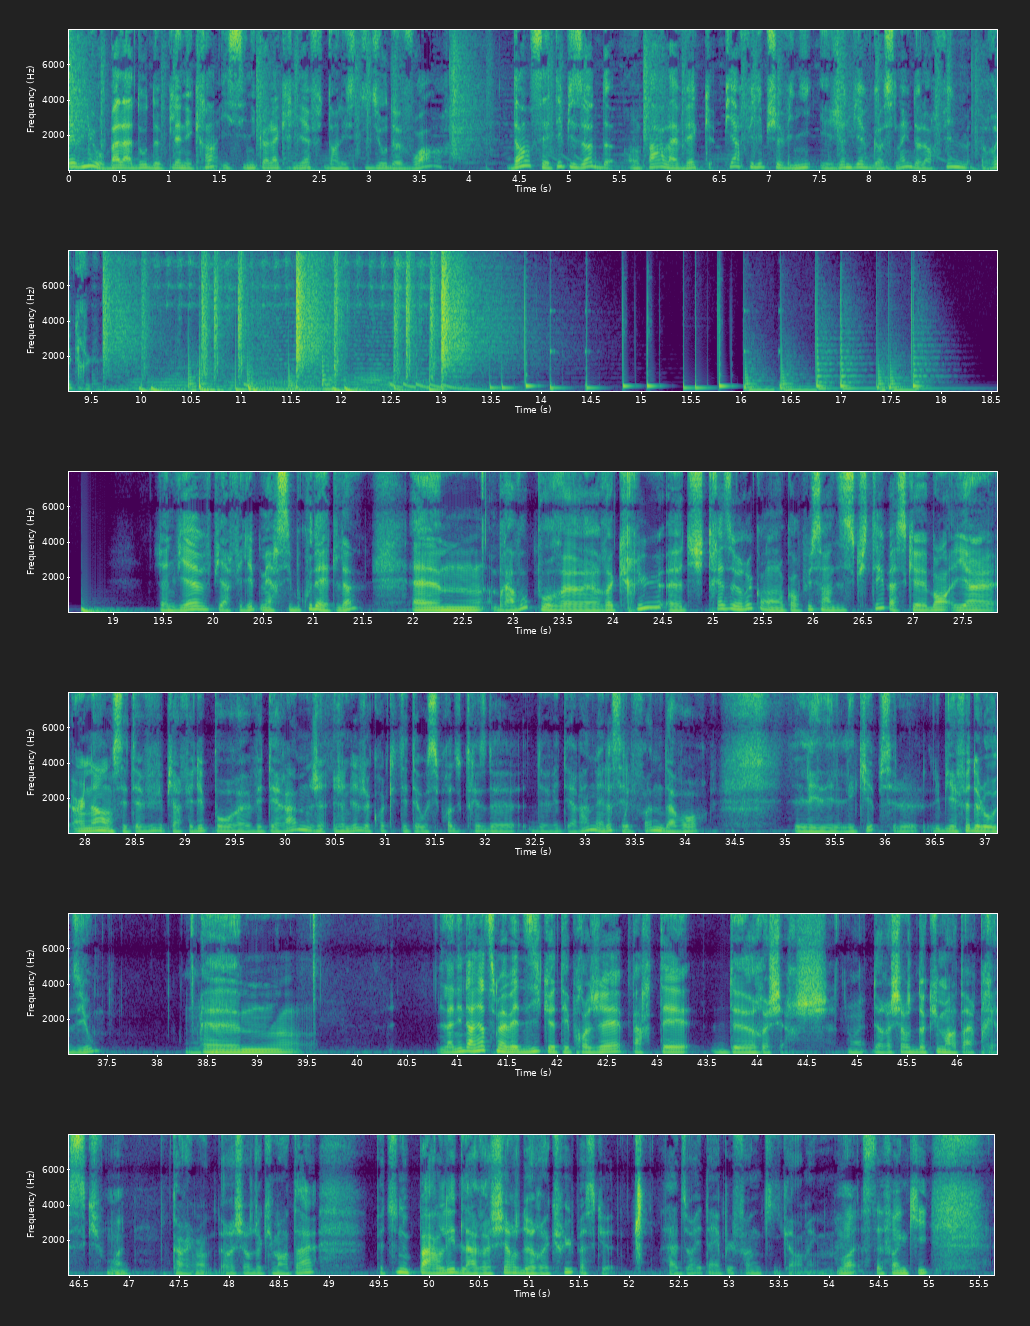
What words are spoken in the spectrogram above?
Bienvenue au balado de plein écran. Ici Nicolas Krief dans les studios de Voir. Dans cet épisode, on parle avec Pierre-Philippe Chevigny et Geneviève Gosselin de leur film Recrue. Geneviève, Pierre-Philippe, merci beaucoup d'être là. Euh, bravo pour euh, Recrue. Euh, je suis très heureux qu'on puisse en discuter parce que, bon, il y a un, an, on s'était vu, Pierre-Philippe, pour Vétérane. Geneviève, je crois que tu étais aussi productrice de, de Vétérane. Mais là, c'est le fun d'avoir l'équipe, c'est les bienfaits de l'audio. Mm-hmm. L'année dernière, tu m'avais dit que tes projets partaient de recherche, de recherche documentaire presque, ouais. carrément de recherche documentaire. Peux-tu nous parler de la recherche de recrues? Parce que ça a dû être un peu funky quand même. Ouais, c'était funky.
